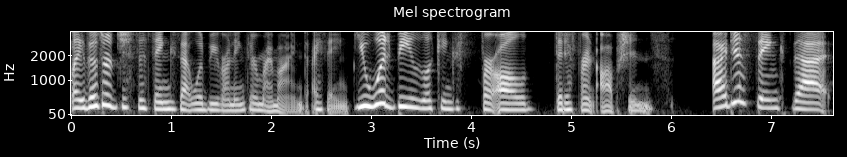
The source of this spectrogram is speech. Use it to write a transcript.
like those are just the things that would be running through my mind, I think. You would be looking for all the different options. I just think that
